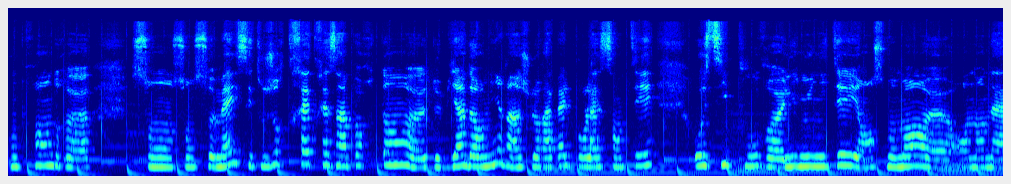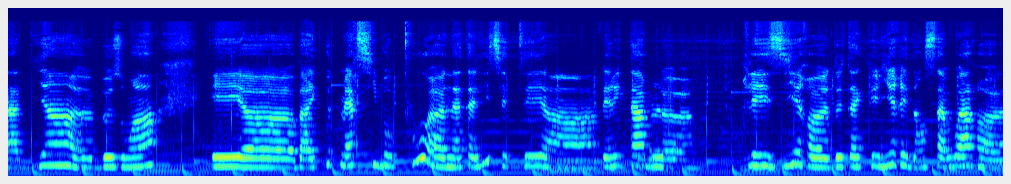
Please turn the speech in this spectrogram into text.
comprendre son, sommeil. C'est toujours très très important de bien dormir, hein. je le rappelle pour la santé, aussi pour l'immunité, et en ce moment, on en a bien besoin. Et bah, écoute, merci beaucoup Nathalie, c'était un véritable plaisir euh, de t'accueillir et d'en savoir euh,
